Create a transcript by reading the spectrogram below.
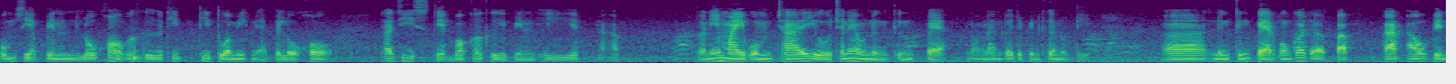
ผมเสียบเป็น local ก็คือที่ที่ตัว mix เนี่ยเป็น localถ้าที่ stage box ก็คือเป็น AES นะครับ ตอนนี้ไมค์ผมใช้อยู่ channel หนึ่งถึงแปดนอกนั้นก็จะเป็นเครื่องดนตรีหนึ่งถึงแปดผมก็จะปรับ card out เป็น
